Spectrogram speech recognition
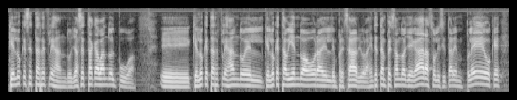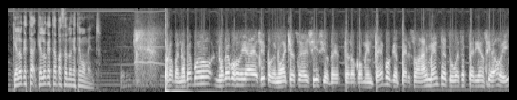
¿Qué es lo que se está reflejando? Ya se está acabando el PUA. Eh, ¿Qué es lo que está reflejando el, qué es lo que está viendo ahora el empresario? La gente está empezando a llegar a solicitar empleo. ¿Qué, qué es lo que está, qué es lo que está pasando en este momento? Bueno, pues no te puedo, no te podría decir porque no he hecho ese ejercicio. Te, te lo comenté porque personalmente tuve esa experiencia hoy.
